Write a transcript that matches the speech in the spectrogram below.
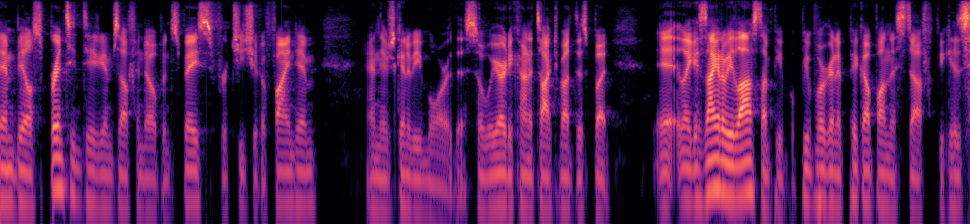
then Bale sprinting to get himself into open space for Chicho to find him, and there's going to be more of this. So we already kind of talked about this, but it, like it's not going to be lost on people. People are going to pick up on this stuff because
